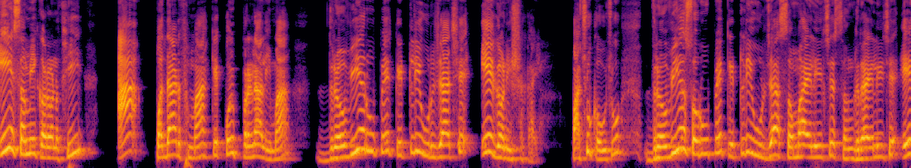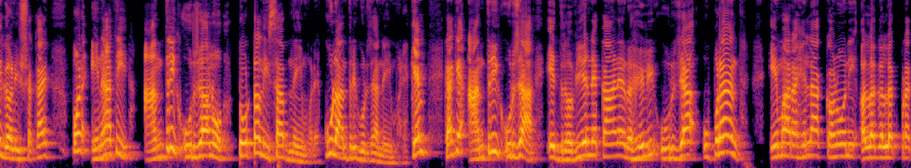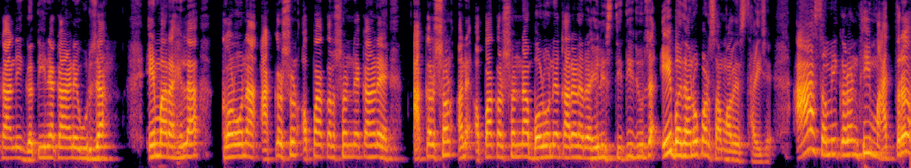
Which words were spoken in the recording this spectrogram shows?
એ સમીકરણથી આ પદાર્થમાં કે કોઈ પ્રણાલીમાં દ્રવ્ય રૂપે કેટલી ઊર્જા છે એ ગણી શકાય. પાછું કહું છું, દ્રવ્ય સ્વરૂપે કેટલી ઊર્જા સમાયેલી છે સંગ્રહાયેલી છે એ ગણી શકાય, પણ એનાથી આંતરિક ઉર્જાનો ટોટલ હિસાબ નહીં મળે, કુલ આંતરિક ઊર્જા નહીં મળે. કેમ? કારણ કે આંતરિક ઊર્જા એ દ્રવ્યને કારણે રહેલી ઊર્જા ઉપરાંત એમાં રહેલા કણોની અલગ અલગ પ્રકારની ગતિને કારણે ઊર્જા, એમાં રહેલા કણોના આકર્ષણ, અપાકર્ષણને કારણે આકર્ષણ અને અપાકર્ષણના બળોને કારણે રહેલી સ્થિતિજ ઊર્જા, એ બધાનો પણ સમાવેશ થાય છે. આ સમીકરણથી માત્ર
